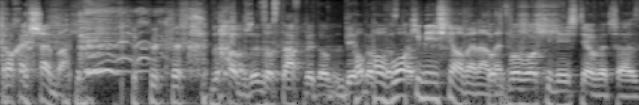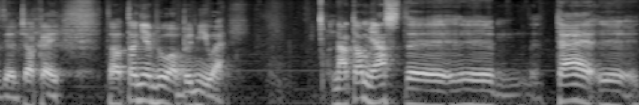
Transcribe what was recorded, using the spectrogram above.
Trochę trzeba. Dobrze, zostawmy biedną Po, powłoki prostatę. mięśniowe nawet. powłoki mięśniowe trzeba zdjąć. Okej, to, to nie byłoby miłe. Natomiast y, y, te, y,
